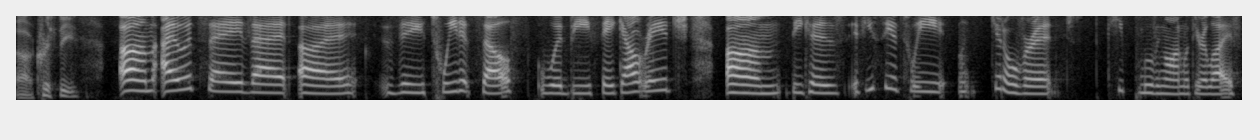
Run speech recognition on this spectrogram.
Uh, Christy, Um, I would say that uh, the tweet itself would be fake outrage. Um, because if you see a tweet, like, get over it. Just keep moving on with your life.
